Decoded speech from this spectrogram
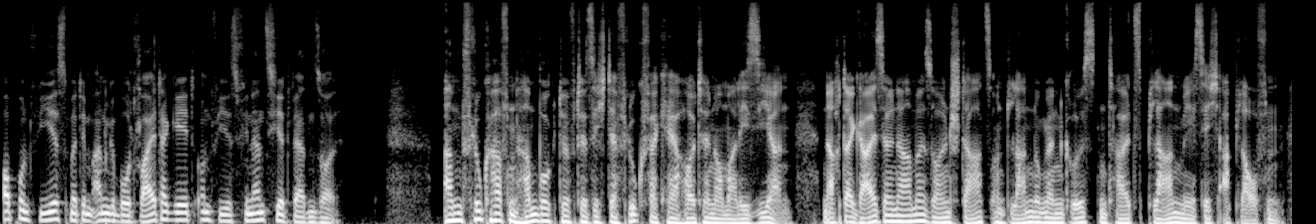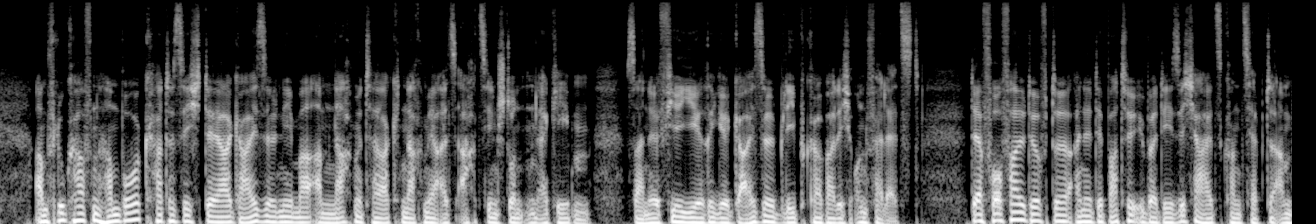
ob und wie es mit dem Angebot weitergeht und wie es finanziert werden soll. Am Flughafen Hamburg dürfte sich der Flugverkehr heute normalisieren. Nach der Geiselnahme sollen Starts und Landungen größtenteils planmäßig ablaufen. Am Flughafen Hamburg hatte sich der Geiselnehmer am Nachmittag nach mehr als 18 Stunden ergeben. Seine vierjährige Geisel blieb körperlich unverletzt. Der Vorfall dürfte eine Debatte über die Sicherheitskonzepte am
